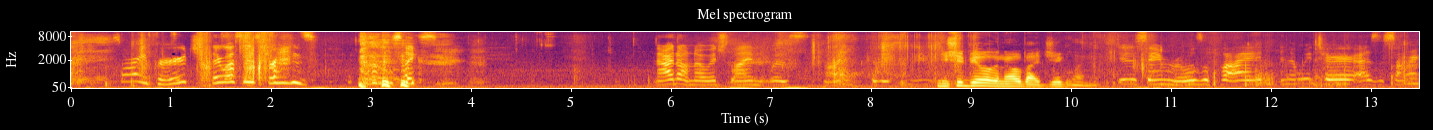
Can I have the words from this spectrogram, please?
Sorry, Perch. They're Wesley's friends. I was like. S- Now I don't know which line was mine. 'cause there's so. You should be able to know by jiggling. Do the same rules apply in the winter as the summer?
